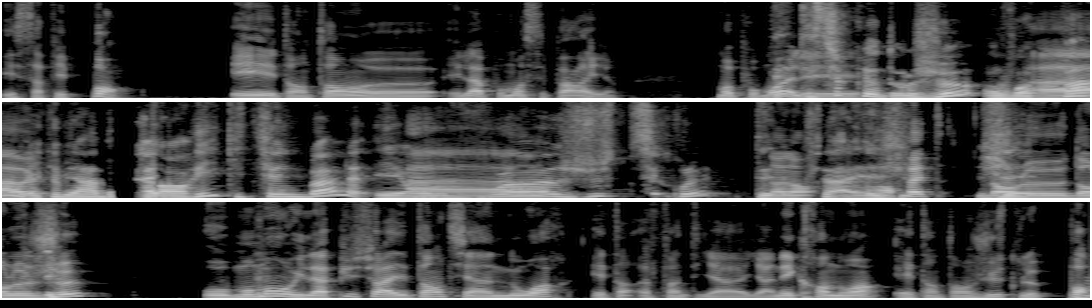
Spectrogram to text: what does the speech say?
et ça fait pan. Et t'entends. Euh, et là, pour moi, c'est pareil. Moi, pour moi, elle T'es sûr que dans le jeu, on voit ah pas la caméra d'Henri qui tire une balle et on ah, voit juste s'écrouler? Non, non. en fait, dans le, dans le jeu, au moment où il appuie sur la détente, il y a un noir, enfin, il y a, il y a un écran noir et t'entends juste le pan.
